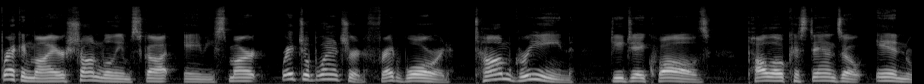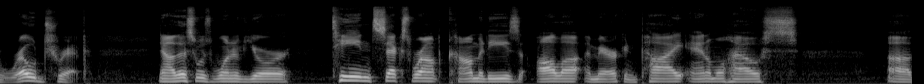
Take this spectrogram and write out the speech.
Breckin Meyer, Seann William Scott, Amy Smart Rachel Blanchard, Fred Ward, Tom Green, DJ Qualls, Paulo Costanzo in Road Trip. Now, this was one of your teen sex romp comedies a la American Pie, Animal House, uh,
